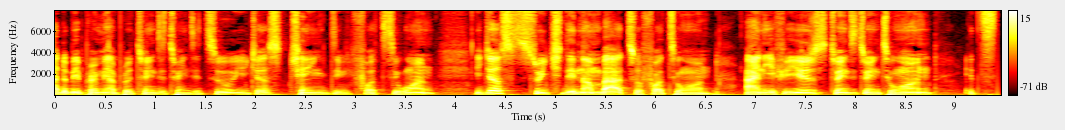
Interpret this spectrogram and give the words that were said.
Adobe Premiere Pro 2022, you just change the 41, you just switch the number to 41. And if you use 2021, it's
